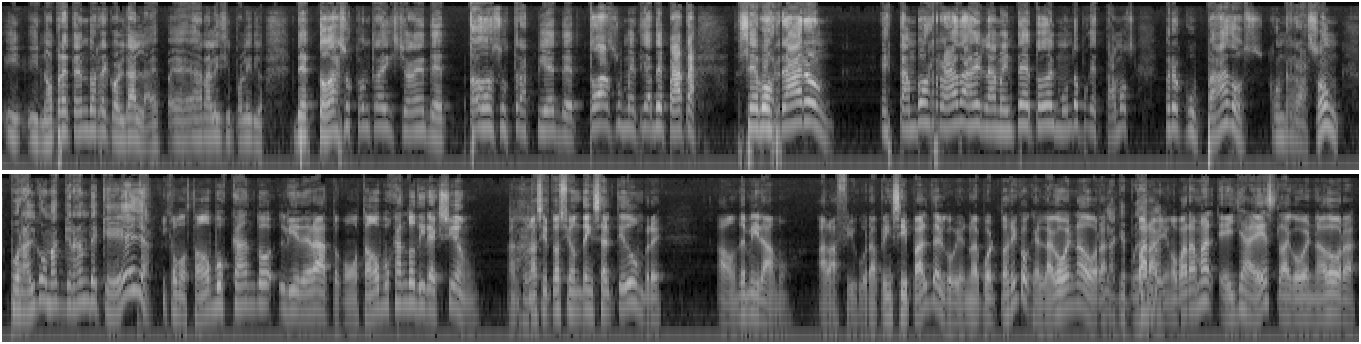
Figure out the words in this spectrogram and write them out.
Y, y no pretendo recordarla, es, es análisis político. De todas sus contradicciones, de todos sus traspiés, de todas sus metidas de pata. Se borraron. Están borradas en la mente de todo el mundo porque estamos preocupados, con razón, por algo más grande que ella. Y como estamos buscando liderato, como estamos buscando dirección ante Ajá. una situación de incertidumbre, ¿a dónde miramos? A la figura principal del gobierno de Puerto Rico, que es la gobernadora. La que para bien o para mal, ella es la gobernadora.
